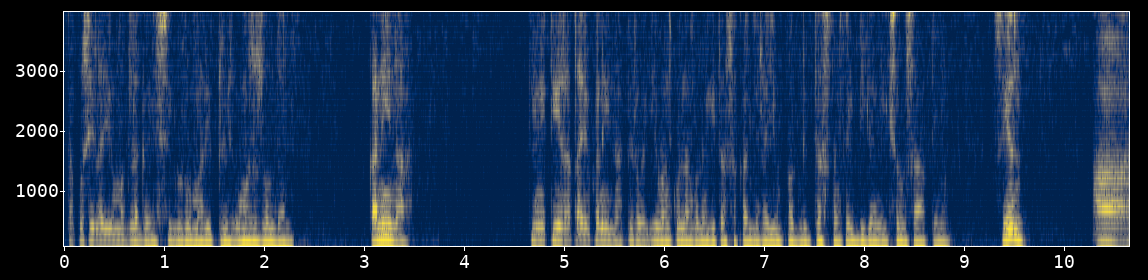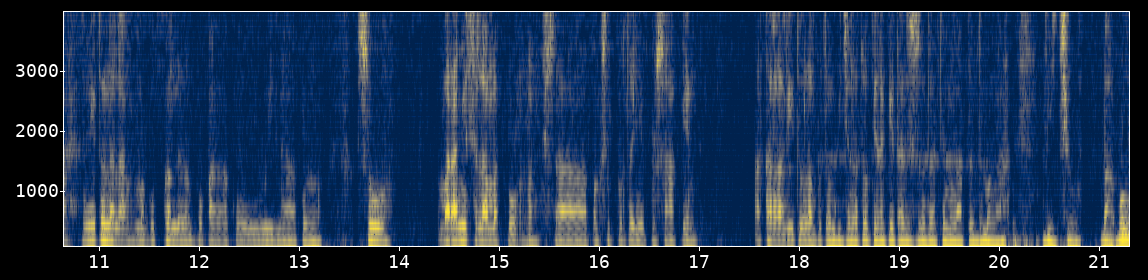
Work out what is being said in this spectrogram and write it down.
Tapos sila yung maglagay siguro matitrace o masusundan. Kanina tinitira tayo kanina pero iwan ko lang kung nakita sa camera yung pagligtas ng kaibigang Ixaw sa atin. So yun ah ganito na lang. Mag-upcam na lang po ako. Uwi na ako. So maraming salamat po no, sa pagsuporta niyo po sa akin. At hanggang dito lang po itong video na to. Kita kita sa susunod natin mga upload ng mga video. Babu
